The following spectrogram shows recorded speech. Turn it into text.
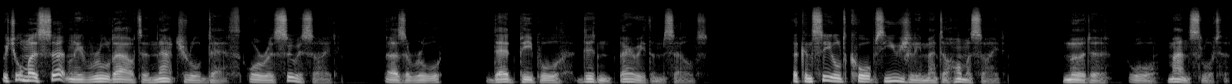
Which almost certainly ruled out a natural death or a suicide. As a rule, dead people didn't bury themselves. A concealed corpse usually meant a homicide, murder, or manslaughter.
